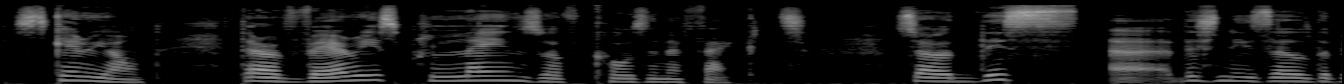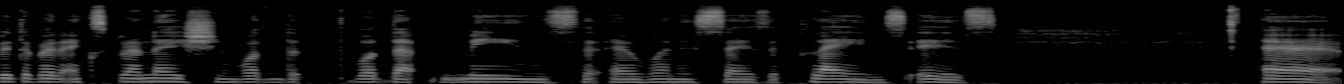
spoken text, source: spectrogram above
Let's carry on. There are various planes of cause and effect. So this uh, this needs a little bit of an explanation what that what that means uh, when it says the planes is. Uh,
